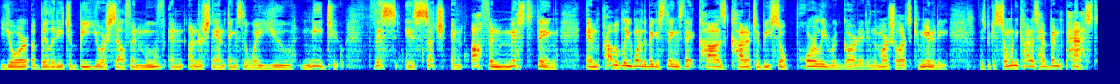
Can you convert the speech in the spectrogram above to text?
your ability to be yourself and move and understand things the way you need to. This is such an often missed thing, and probably one of the biggest things that cause kata to be so poorly regarded in the martial arts community is because so many katas have been passed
